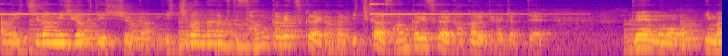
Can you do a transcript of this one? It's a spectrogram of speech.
あの一番短くて1週間。一番長くて3ヶ月くらいかかる。1から3ヶ月くらいかかるって書いてあって。でもう今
